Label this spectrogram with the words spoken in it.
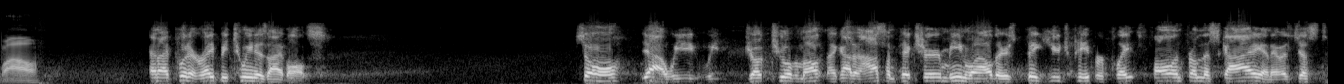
wow. and I put it right between his eyeballs. So yeah, we we drug two of them out, and I got an awesome picture. Meanwhile, there's big, huge paper plates falling from the sky, and it was just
